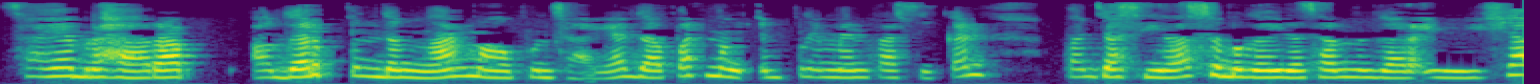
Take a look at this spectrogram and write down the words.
saya berharap agar pendengar maupun saya dapat mengimplementasikan Pancasila sebagai dasar negara Indonesia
